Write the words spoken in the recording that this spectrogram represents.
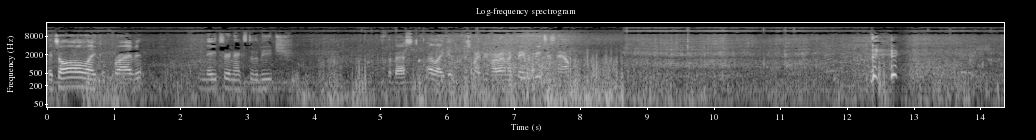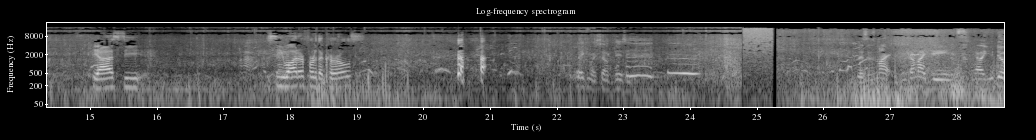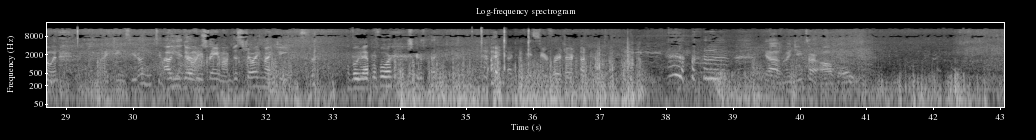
the. It's all like private nature next to the beach. It's the best. I like it. This might be my, one of my favorite beaches now. Yeah, sea seawater for the curls. Making myself dizzy. This is my these are my jeans. How you doing? My jeans. You don't need to How you in doing? frame. I'm just showing my jeans. Have we met before? I tried to be super turned yeah, my jeans are all blue.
